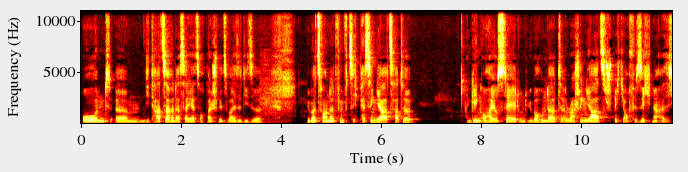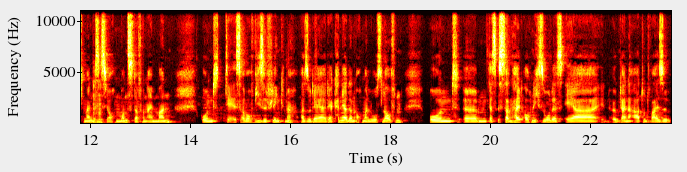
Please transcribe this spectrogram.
Und ähm, die Tatsache, dass er jetzt auch beispielsweise diese über 250 Passing Yards hatte gegen Ohio State und über 100 Rushing Yards, spricht ja auch für sich. Ne? Also ich meine, das mhm. ist ja auch ein Monster von einem Mann. Und der ist aber auch wieselflink, ne? Also der, der kann ja dann auch mal loslaufen. Und ähm, das ist dann halt auch nicht so, dass er in irgendeiner Art und Weise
